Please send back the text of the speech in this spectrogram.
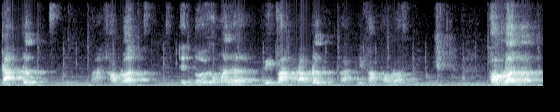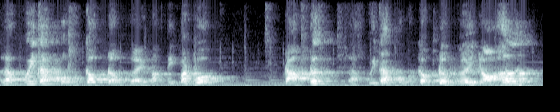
đạo đức và pháp luật. Tuyệt đối không bao giờ vi phạm đạo đức và vi phạm pháp luật. Pháp luật là quy tắc của một cộng đồng người mang tính bắt buộc. Đạo đức là quy tắc của một cộng đồng người nhỏ hơn,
